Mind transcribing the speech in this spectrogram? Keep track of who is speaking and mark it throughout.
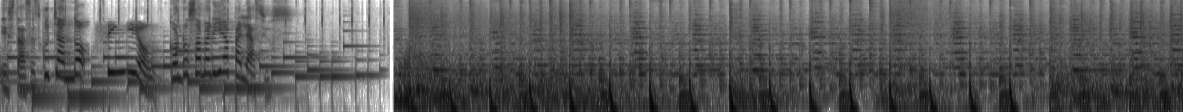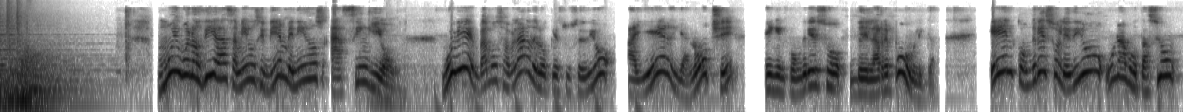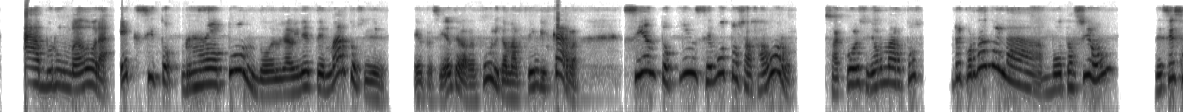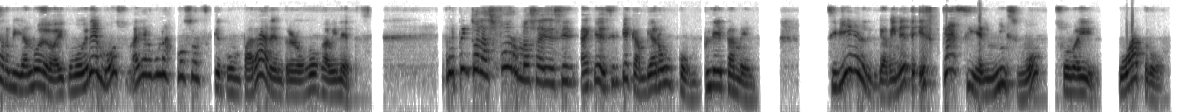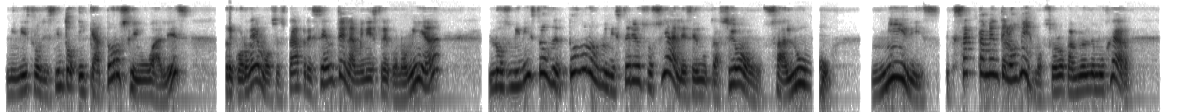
Speaker 1: Estás escuchando Sin Guión con Rosa María Palacios.
Speaker 2: Muy buenos días amigos y bienvenidos a Sin Guión. Muy bien, vamos a hablar de lo que sucedió ayer y anoche en el Congreso de la República. El Congreso le dio una votación abrumadora, éxito rotundo del gabinete Martos y del presidente de la República, Martín Vizcarra. 115 votos a favor sacó el señor Martos, recordando la votación de César Villanueva. Y como veremos, hay algunas cosas que comparar entre los dos gabinetes. Respecto a las formas, hay, decir, hay que decir que cambiaron completamente. Si bien el gabinete es casi el mismo, solo hay cuatro ministros distintos y 14 iguales, recordemos, está presente la ministra de Economía, los ministros de todos los ministerios sociales, educación, salud, MIDIS, exactamente los mismos, solo cambió el de mujer.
